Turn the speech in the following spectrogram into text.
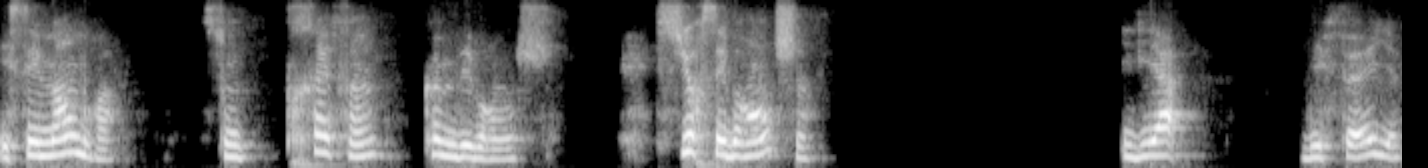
Et ses membres sont très fins comme des branches. Sur ces branches, il y a des feuilles,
